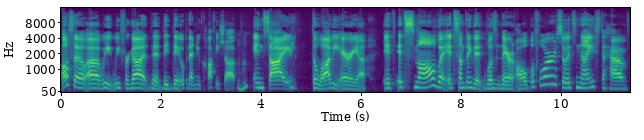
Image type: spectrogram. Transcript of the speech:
Also, uh, we we forgot that they they opened that new coffee shop Mhm. inside the lobby area. It's it's small, but it's something that wasn't there at all before. So it's nice to have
